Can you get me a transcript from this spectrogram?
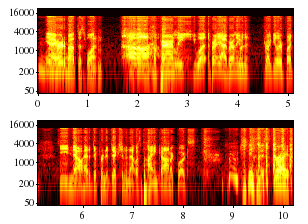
Yeah, I heard about this one. Uh, apparently he was. Apparently, yeah, apparently he was a drug dealer, but he now had a different addiction, and that was buying comic books. Jesus Christ.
